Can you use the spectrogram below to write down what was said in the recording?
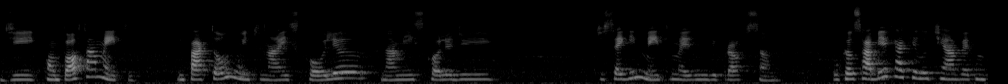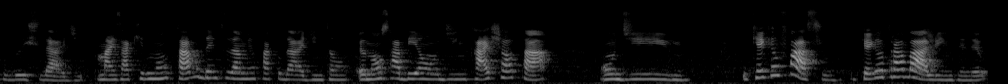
de comportamento impactou muito na escolha, na minha escolha de, de segmento mesmo de profissão. Porque eu sabia que aquilo tinha a ver com publicidade, mas aquilo não estava dentro da minha faculdade, então eu não sabia onde encaixotar, onde o que que eu faço, o que que eu trabalho, entendeu?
